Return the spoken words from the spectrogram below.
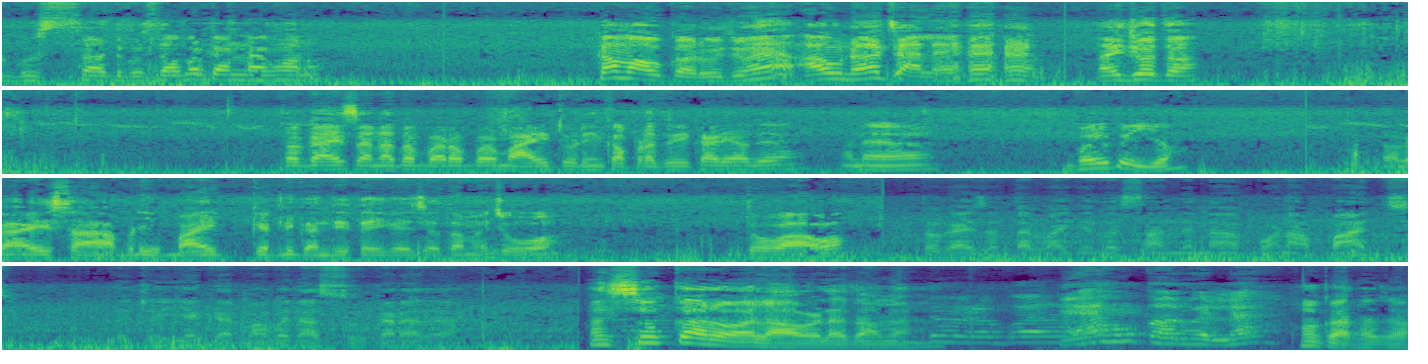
ગુસ્સા ગુસ્સા પર કામ નાખવાનો. કમ આવું કરું છું, હે? આવું ના ચાલે. અહીં જો તો. તો ગાય સના તો બરોબર મારી જોડીને કપડા ધોઈ કાઢ્યા છે અને ભાઈ કઈ ગયો તો ગાઈસ આપણી બાઇક કેટલી ગંદી થઈ ગઈ છે, તમે જુઓ. ધોવા આવો. તો ગાઈસ અત્યારે વાગે તો સાંજના પોણા પાંચ. તો જોઈએ ઘરમાં બધા શું કરે છે. શું કરો લાવડે તમે? હે હું કરું એટલે? શું કરો છો?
